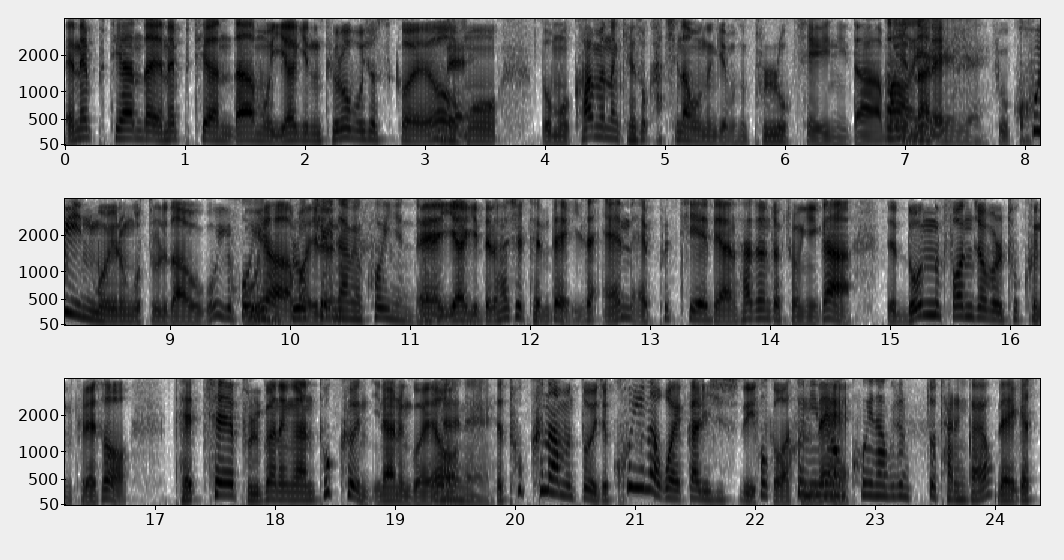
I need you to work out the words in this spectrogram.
NFT 한다, NFT 한다, 뭐 이야기는 들어보셨을 거예요. 네. 뭐, 또뭐 하면은 계속 같이 나오는 게 무슨 블록체인이다. 뭐 아, 옛날에 예, 예, 예. 그 코인 뭐 이런 것들도 나오고, 이게 코인, 뭐야. 막 블록체인 이런 하면 코인인데. 네, 이야기들을 하실 텐데 일단 NFT에 대한 사전적 정의가 non fungible token 그래서 대체 불가능한 토큰이라는 거예요. 네네. 토큰하면 또 이제 코인하고 헷갈리실 수도 있을 것 같은데. 토큰이면 코인하고 좀 또 다른가요? 네, 그러니까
